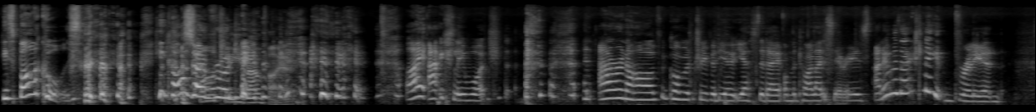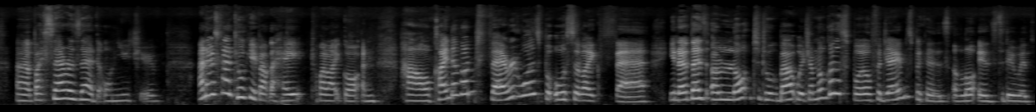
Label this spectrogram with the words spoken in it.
He sparkles. he can't go broad daylight. I actually watched an hour and a half commentary video yesterday on the Twilight series, and it was actually brilliant. Uh, by Sarah Zed on YouTube. And it was kind of talking about the hate Twilight got and how kind of unfair it was, but also like fair. You know, there's a lot to talk about, which I'm not going to spoil for James because a lot is to do with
